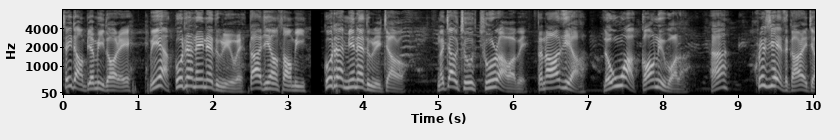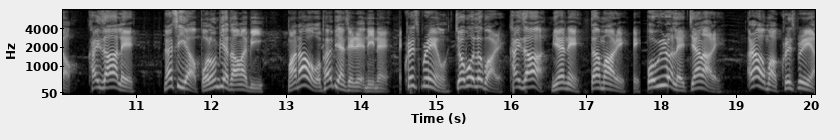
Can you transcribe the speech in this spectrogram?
စိတ်တောင်ပြတ်မိသွားတယ်မင်းကကိုထက်နေတဲ့သူတွေကိုပဲတားကြအောင်ဆောင်ပြီးကိုထက်မြင့်တဲ့သူတွေကြတော့ငါကြောက်ချိုးချိုးတာပါပဲတနာစရာလုံးဝကောင်းနေပါလားဟမ် Chris ရဲ့စကားတွေကြောင့်ခိုင်စားကလည်းနက်စီကဘောလုံးပြတ်တောင်းလိုက်ပြီးမာနာကိုအဖက်ပြန်ဆဲတဲ့အနေနဲ့ Chris Prin ကိုကြော်ဖို့လုပ်ပါတယ်ခိုင်စားကမြန်းနေတမ်းမာတယ်ပို့ပြီးတော့လည်းကြမ်းလာတယ်အဲ့ဒါအောင်မှ Chris Prin က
